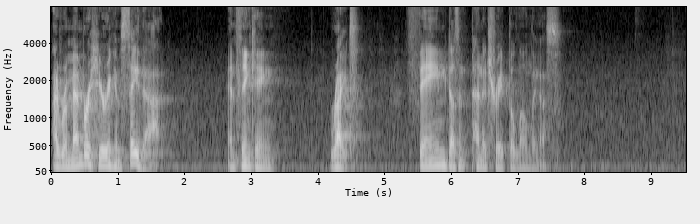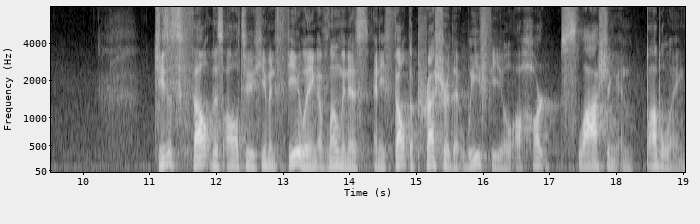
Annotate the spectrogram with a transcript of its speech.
I remember hearing him say that and thinking, right, fame doesn't penetrate the loneliness. Jesus felt this all too human feeling of loneliness, and he felt the pressure that we feel, a heart sloshing and bubbling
